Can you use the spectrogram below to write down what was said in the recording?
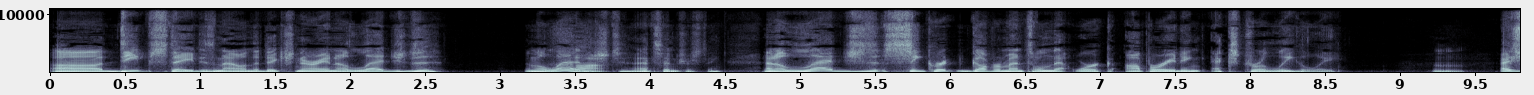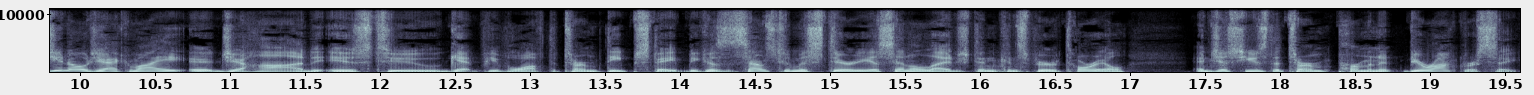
Uh, deep state is now in the dictionary. An alleged, an alleged. That's interesting. An alleged secret governmental network operating extra legally. As you know, Jack, my uh, jihad is to get people off the term deep state because it sounds too mysterious and alleged and conspiratorial and just use the term permanent bureaucracy.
